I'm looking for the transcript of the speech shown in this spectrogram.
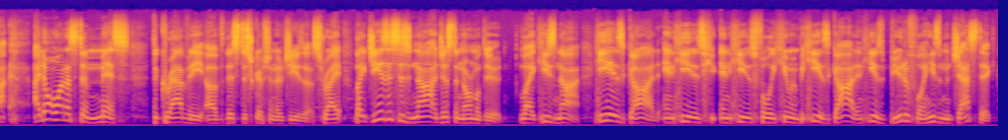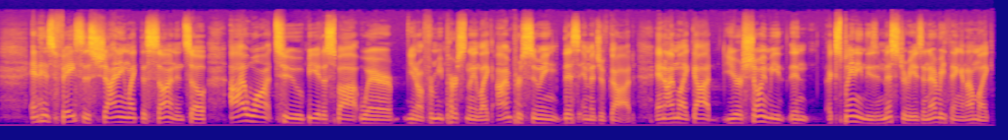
I, I don't want us to miss the gravity of this description of Jesus, right? Like Jesus is not just a normal dude. Like he's not. He is God and he is and he is fully human, but he is God and he is beautiful and he's majestic and his face is shining like the sun. And so I want to be at a spot where, you know, for me personally, like I'm pursuing this image of God. And I'm like, God, you're showing me and explaining these mysteries and everything and I'm like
